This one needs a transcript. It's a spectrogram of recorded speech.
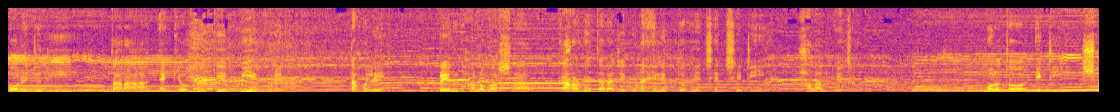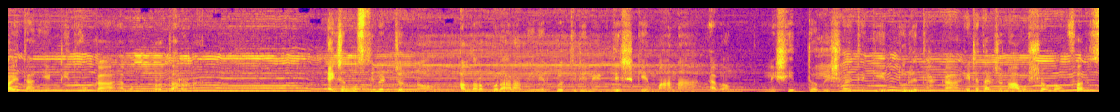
পরে যদি তারা একে অন্যকে বিয়ে করে নেয়, তাহলে প্রেম ভালোবাসার কারণে তারা যে গুনাহে লিপ্ত হয়েছেন, সেটি হালাল হয়ে যাবে। মূলত এটি শয়তানি একটি ধোঁকা এবং প্রতারণা। একজন মুসলিমের জন্য আল্লাহ রব্বুল আলমিনের প্রতিটি নির্দেশকে মানা এবং নিষিদ্ধ বিষয় থেকে দূরে থাকা, এটা তার জন্য আবশ্যক এবং ফরজ।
